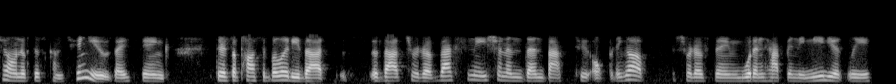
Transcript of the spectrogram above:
tone, if this continues, I think there's a possibility that that sort of vaccination and then back to opening up sort of thing wouldn't happen immediately.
